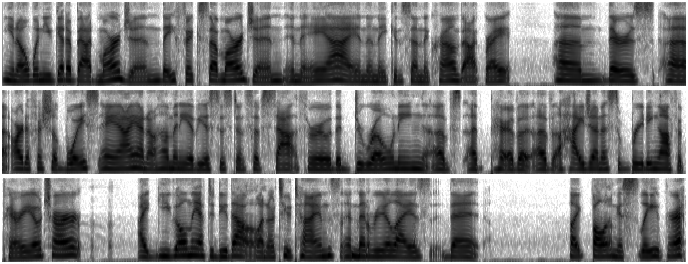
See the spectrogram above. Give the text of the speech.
You know, when you get a bad margin, they fix that margin in the AI, and then they can send the crown back, right? Um, there's uh, artificial voice AI. I don't know how many of you assistants have sat through the droning of a, of a, of a hygienist reading off a perio chart. I, you only have to do that one or two times and then realize that like falling asleep, right?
